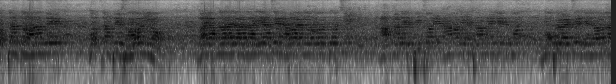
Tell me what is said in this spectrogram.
অত্যন্ত আনন্দের অত্যন্ত স্মরণীয়। ভাই, আপনারা যারা দাঁড়িয়ে আছেন, আবার আমি অনুরোধ করছি, আপনাদের পিছনে আমাদের সামনে যে মুখ রয়েছে, যে জনতা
